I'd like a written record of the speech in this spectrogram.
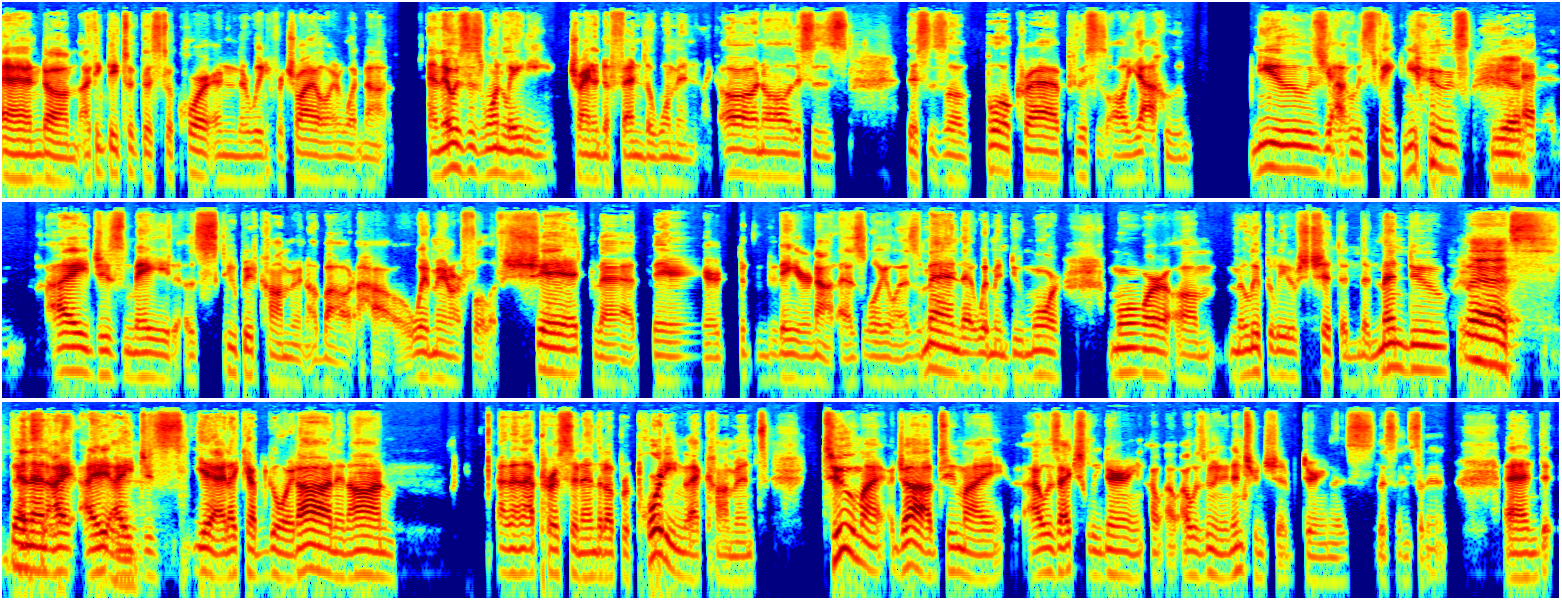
and um, i think they took this to court and they're waiting for trial and whatnot and there was this one lady trying to defend the woman like oh no this is this is a bull crap this is all yahoo news yahoo's fake news yeah and I just made a stupid comment about how women are full of shit, that they're they are not as loyal as men, that women do more more um manipulative shit than, than men do. That's, that's and then I I, yeah. I just yeah, and I kept going on and on. And then that person ended up reporting that comment to my job, to my I was actually during I, I was doing an internship during this this incident, and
